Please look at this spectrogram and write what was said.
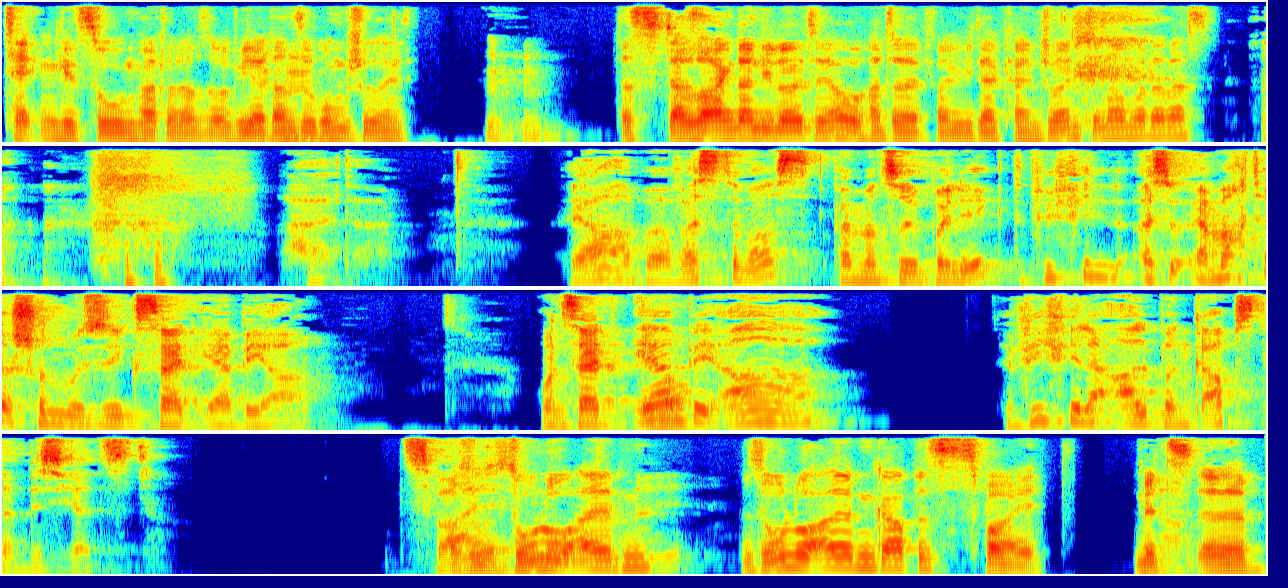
Tecken gezogen hat oder so, wie er dann so Mhm. rumschreit. Mhm. Das, da sagen dann die Leute, oh, hat er etwa wieder keinen Joint genommen oder was? Alter. Ja, aber weißt du was? Wenn man so überlegt, wie viel, also er macht ja schon Musik seit RBA. Und seit Genau. RBA, wie viele Alben gab's da bis jetzt? Zwei? Also Soloalben? Soloalben gab es zwei. Mit Genau. äh,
